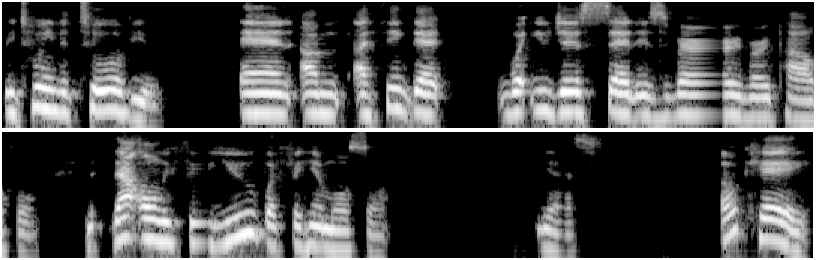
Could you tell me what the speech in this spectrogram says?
between the two of you. And um, I think that what you just said is very, very powerful, not only for you, but for him also. Yes. Okay.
